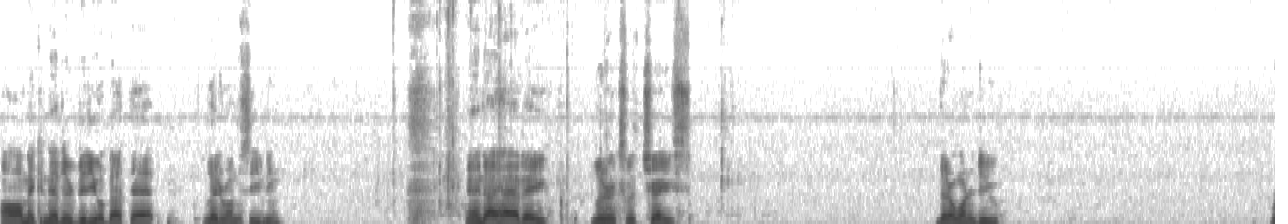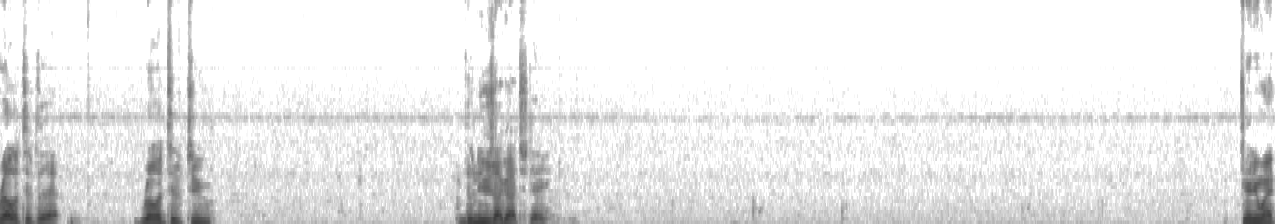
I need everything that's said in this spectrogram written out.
I'll make another video about that later on this evening. And I have a lyrics with Chase that I want to do relative to that, relative to the news I got today. Anyway,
